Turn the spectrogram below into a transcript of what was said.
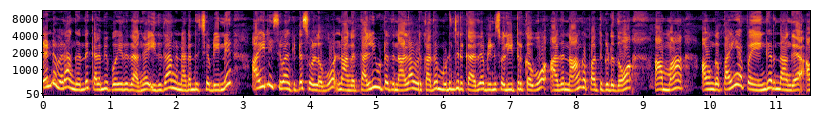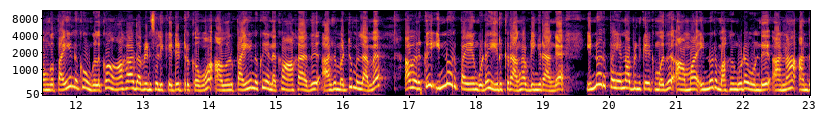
ரெண்டு பேரும் அங்கேருந்து கிளம்பி போயிருந்தாங்க. இதுதான் அங்கே நடந்துச்சு அப்படின்னு ஐலி சிவா கிட்ட சொல்லவும் நாங்கள் தள்ளி விட்டதுனால அவர் கதை முடிஞ்சிருக்காது அப்படின்னு சொல்லிட்டு இருக்கவும் அதை நாங்கள் பார்த்துக்கிட்டதும் ஆமாம் அவங்க பையன் அப்போ எங்கே இருந்தாங்க? அவங்க பையனுக்கும் உங்களுக்கும் ஆகாது அப்படின்னு சொல்லி கேட்டுட்டு இருக்கவும் அவர் பையனுக்கும் எனக்கும் ஆகாது அது மட்டும் இல்லாமல் அவருக்கு இன்னொரு பையன் கூட இருக்கிறாங்க அப்படிங்கிறாங்க. இன்னொரு பையன் அப்படின்னு கேட்கும்போது ஆமா இன்னொரு மகன் கூட உண்டு. ஆனா அந்த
